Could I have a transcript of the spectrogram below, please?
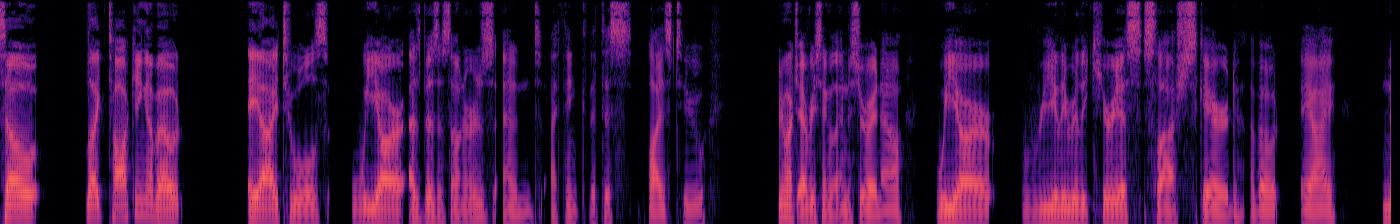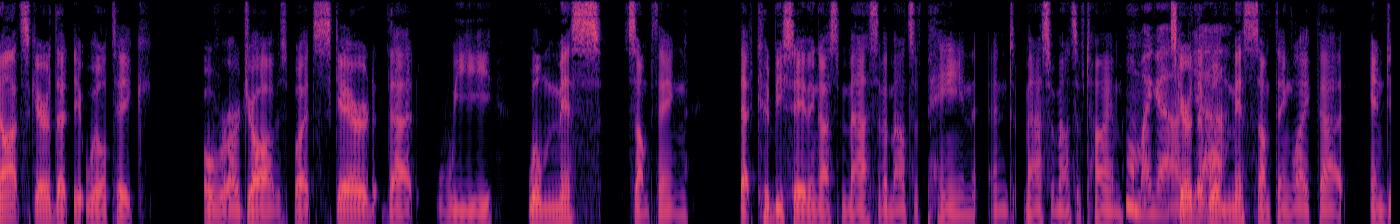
so, like talking about AI tools, we are as business owners, and I think that this applies to pretty much every single industry right now. We are really, really curious slash scared about AI. Not scared that it will take over our jobs, but scared that we will miss something that could be saving us massive amounts of pain and massive amounts of time. Oh my god. Scared that we'll miss something like that and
